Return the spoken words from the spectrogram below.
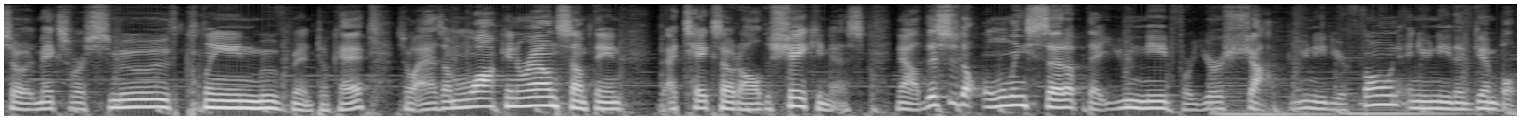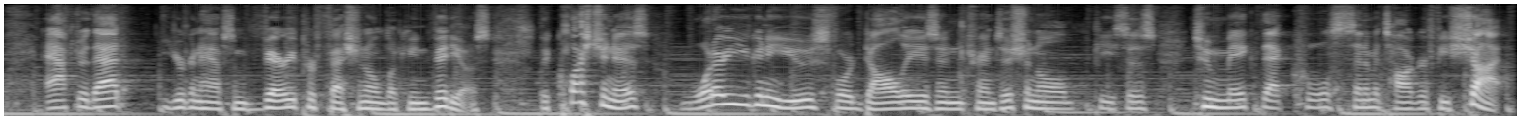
So it makes for smooth, clean movement. Okay. So as I'm walking around something, it takes out all the shakiness. Now, this is the only setup that you need for your shop. You need your phone and you need a gimbal. After that, you're going to have some very professional looking videos. The question is, what are you going to use for dollies and transitional pieces to make that cool cinematography shot?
